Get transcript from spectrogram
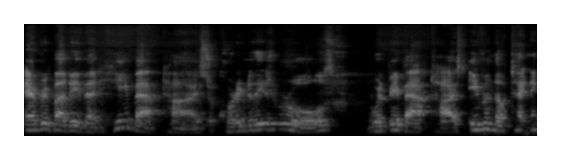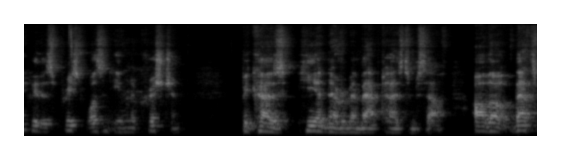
everybody that he baptized, according to these rules, would be baptized, even though technically this priest wasn't even a Christian because he had never been baptized himself. Although that's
